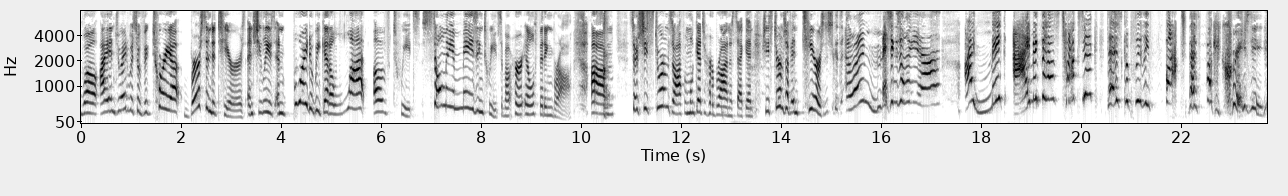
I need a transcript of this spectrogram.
Well, I enjoyed what so Victoria bursts into tears and she leaves. And boy, did we get a lot of tweets. So many amazing tweets about her ill-fitting bra. Um, so she storms off, and we'll get to her bra in a second. She storms off in tears. And she goes, "Am I missing something here? I make I make the house toxic. That is completely fucked. That is fucking crazy.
